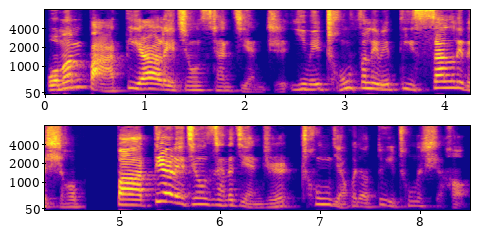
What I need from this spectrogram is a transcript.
我们把第二类金融资产减值，因为重分类为第三类的时候。把第二类金融资产的减值冲减或者对冲的时候，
